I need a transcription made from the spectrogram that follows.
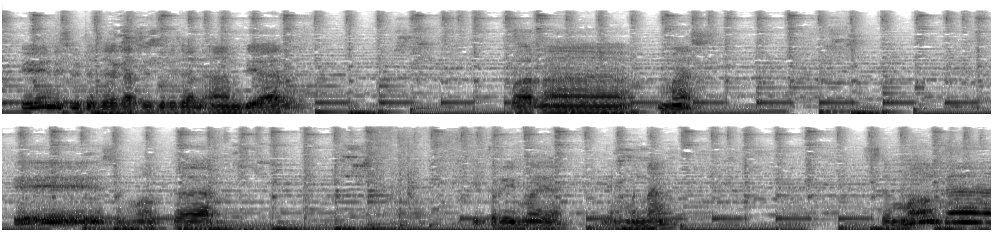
oke ini sudah saya kasih tulisan am biar warna emas. Oke semoga diterima ya yang menang semoga.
